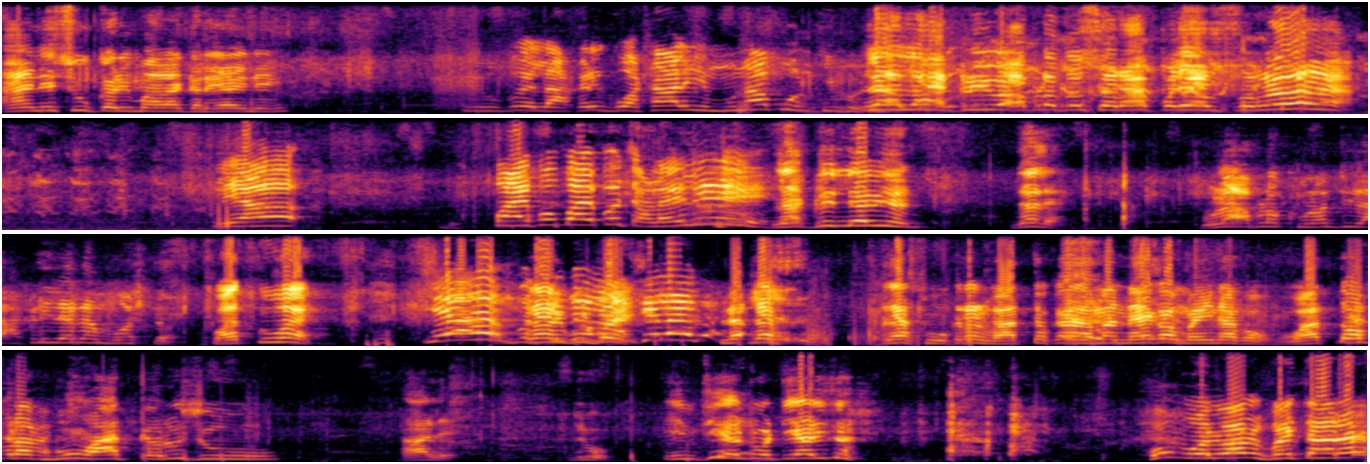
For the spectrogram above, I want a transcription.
આને શું કર્યું મારા ઘરે આવીને લાકડી ગોઠાળી હું ના બોલ? લાકડી આપડે તો સરા પડ્યા સરા. લે પાઇપો પાઇપો ચડાયેલી. લાકડી લેવી થી થોડા આપણો ખૂણાથી લાકડી લે મસ્ત. વાત તું હોય? છોકરા વાત તો કાંઈ આમાં નહીં કહો મહી નાખો વાત તો આપણે હું વાત કરું છું. હાલે. જો ઇન્ચી એ ટોટિયાળી છે હું બોલવાનું ભાઈ તારે?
